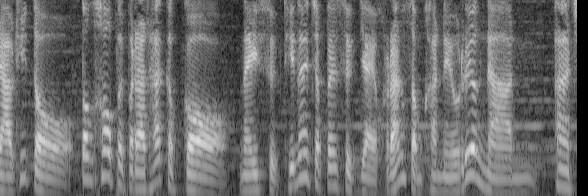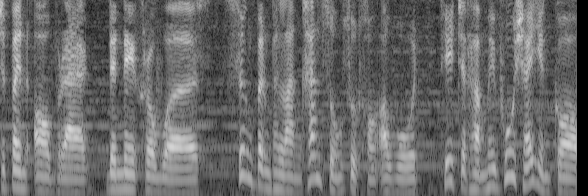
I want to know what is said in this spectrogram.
ดาวที่โตต้องเข้าไปประทะกับกอ ในศึกที่น่าจะเป็นศึกใหญ่ครั้งสำคัญในเรื่องนั้น อาจจะเป็น All Black The Necroverse ซึ่งเป็นพลังขั้นสูงสุดของอาวุธ ที่จะทำให้ผู้ใช้อย่างกอ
